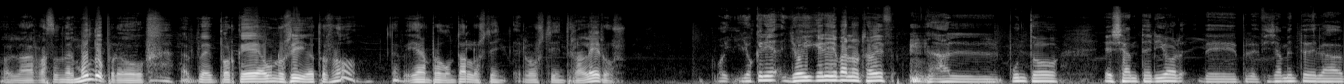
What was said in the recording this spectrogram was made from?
la razón del mundo, pero eh, ¿por qué a unos sí y a otros no? Deberían preguntar los, los centraleros. Yo quería, yo quería llevarlo otra vez al punto ese anterior de precisamente de la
